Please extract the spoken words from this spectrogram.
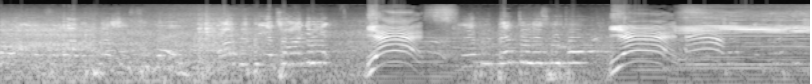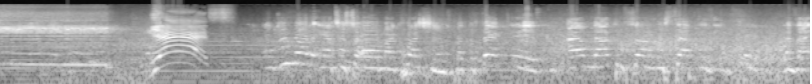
know I answered a lot of questions today. Are we being targeted? Yes. Have we been through this before? Yes. The answers to all my questions, but the fact is, I am not concerned with intent as I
